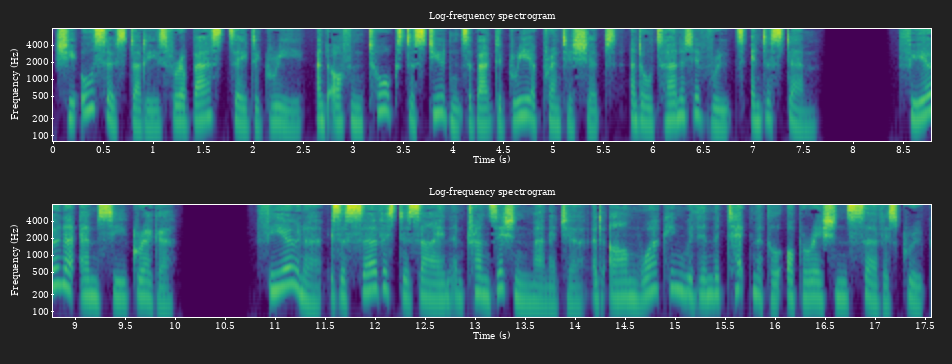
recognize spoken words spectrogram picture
She also studies for a BASTSE degree and often talks to students about degree apprenticeships and alternative routes into STEM. Fiona McGregor. Fiona is a service design and transition manager at ARM working within the Technical Operations Service Group.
